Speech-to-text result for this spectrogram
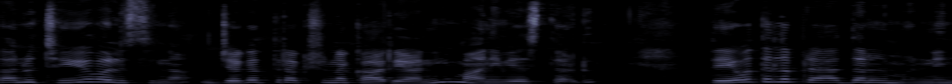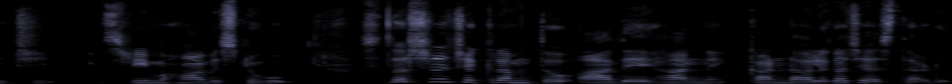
తను చేయవలసిన జగత్ రక్షణ కార్యాన్ని మానివేస్తాడు. దేవతల ప్రార్థనలు మన్నించి శ్రీ మహావిష్ణువు సుదర్శన చక్రంతో ఆ దేహాన్ని ఖండాలుగా చేస్తాడు.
